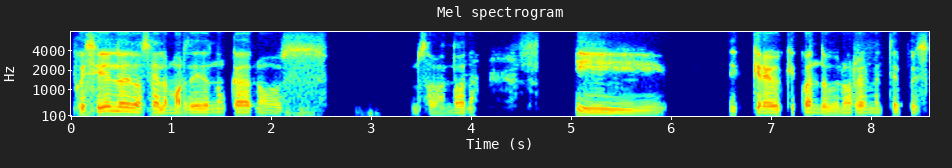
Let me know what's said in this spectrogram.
Pues sí, o sea, el amor de Dios nunca nos, nos abandona. Y creo que cuando uno realmente pues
